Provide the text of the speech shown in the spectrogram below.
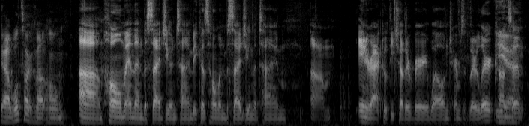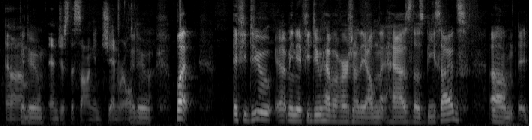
Yeah, we'll talk about home. um, home and then beside you in time because home and beside you in the time um, interact with each other very well in terms of their lyric Yeah, content um, they do. and just the song in general They do. But if you do, I mean, if you do have a version of the album that has those B sides, um, it,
